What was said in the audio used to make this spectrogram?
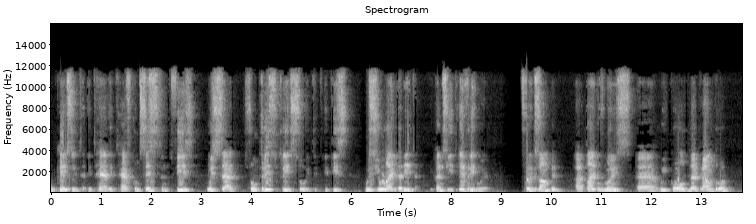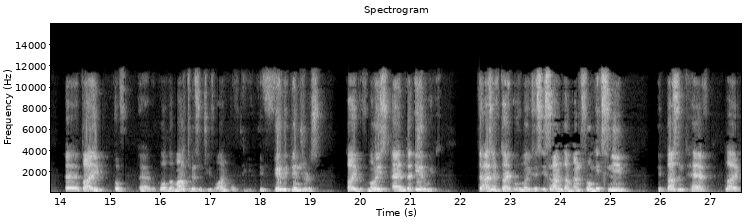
Okay, so it, it have it have consistent phase with that from trace to trace. So it, it is with you like the data. You can see it everywhere. For example, a type of noise uh, we call the ground roll, uh, type of uh, we call the multiples, which is one of the, the very dangerous type of noise, and the airwaves. The other type of noises is random, and from its name, it doesn't have like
